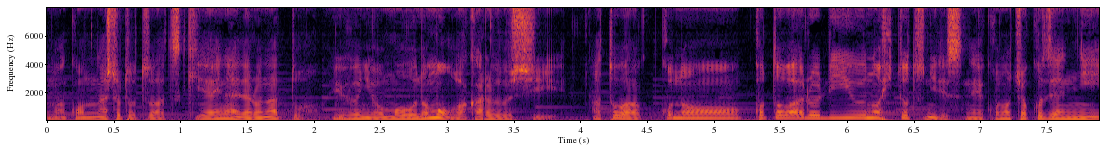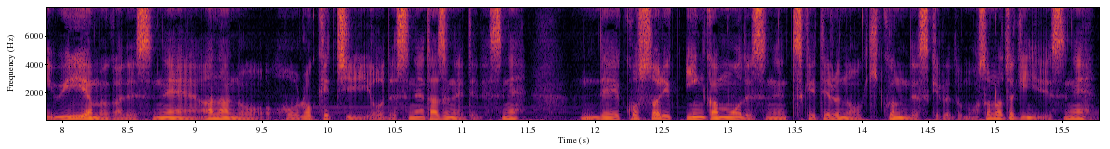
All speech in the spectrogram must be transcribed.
まあ、こんな人とは付き合えないだろうなというふうに思うのもわかるし、あとは、この断る理由の一つにですね、この直前にウィリアムがですね、アナのロケ地をですね、訪ねてですね、で、こっそりインカムをですね、つけてるのを聞くんですけれども、その時にですね、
